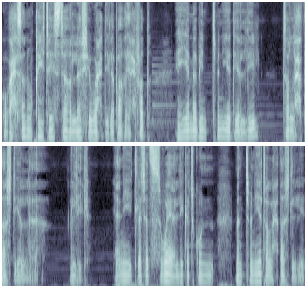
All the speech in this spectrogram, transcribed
وأحسن وقيتة يستغل شي واحد إلا باغي يحفظ هي ما بين 8 ديال الليل حتى 11 ديال الليل. يعني ثلاثة السوايع اللي كتكون من 8 حتى 11 الليل.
